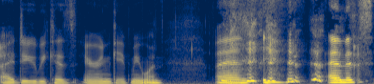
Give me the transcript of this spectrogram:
I do because Aaron gave me one. And and it's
